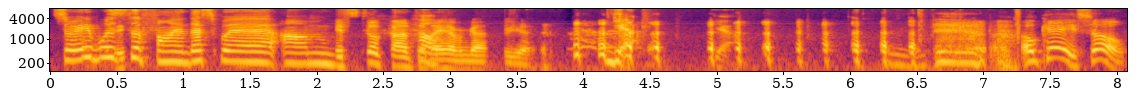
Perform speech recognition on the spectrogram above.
So it was the fine. That's where um. It's still content Oh. I haven't gotten to yet. yeah. Yeah. okay, so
